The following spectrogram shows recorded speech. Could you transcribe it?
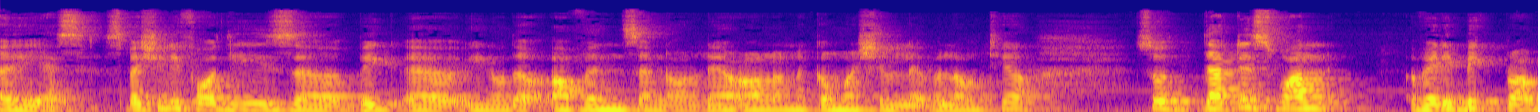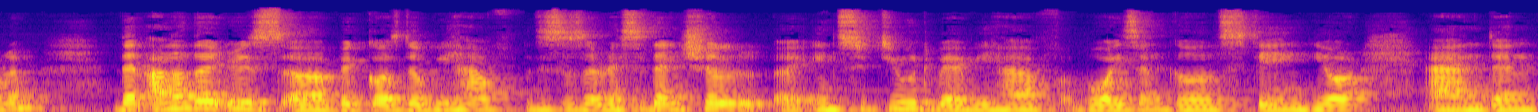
uh, yes. Especially for these uh, big uh, you know the ovens and all they're all on a commercial level out here. So that is one a very big problem. Then another is uh, because the, we have this is a residential uh, institute where we have boys and girls staying here, and then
